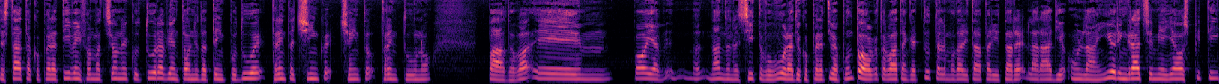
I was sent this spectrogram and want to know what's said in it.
testata cooperativa Informazione e Cultura via Antonio da Tempo 2 35 131 Padova e ehm, poi andando nel sito www.radiocooperativa.org trovate anche tutte le modalità per aiutare la radio online. Io ringrazio i miei ospiti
